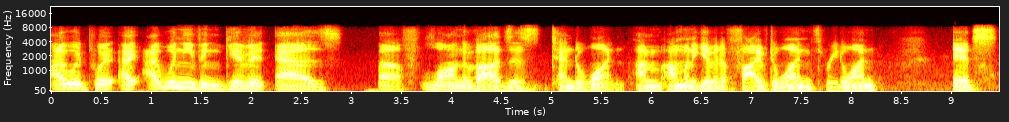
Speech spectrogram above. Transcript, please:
I would put I I wouldn't even give it as uh long of odds is ten to one. I'm I'm gonna give it a five to one, three to one. It's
